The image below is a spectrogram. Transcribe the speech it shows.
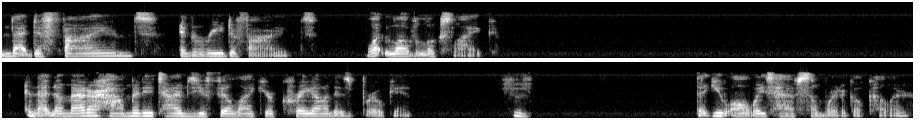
that defines and redefines what love looks like. And that no matter how many times you feel like your crayon is broken, hmm, that you always have somewhere to go color.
